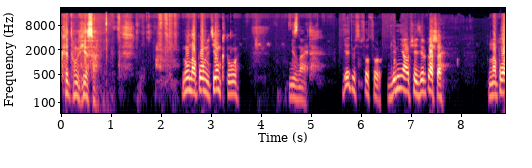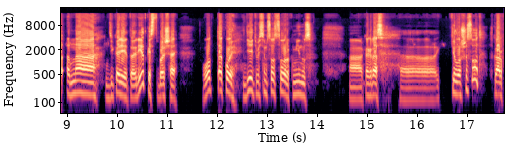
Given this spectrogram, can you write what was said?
к этому весу. Ну, напомню тем, кто не знает. 9840. Для меня вообще зеркаша на, на дикаре это редкость большая. Вот такой 9840 минус а, как раз а, кило 600 карп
